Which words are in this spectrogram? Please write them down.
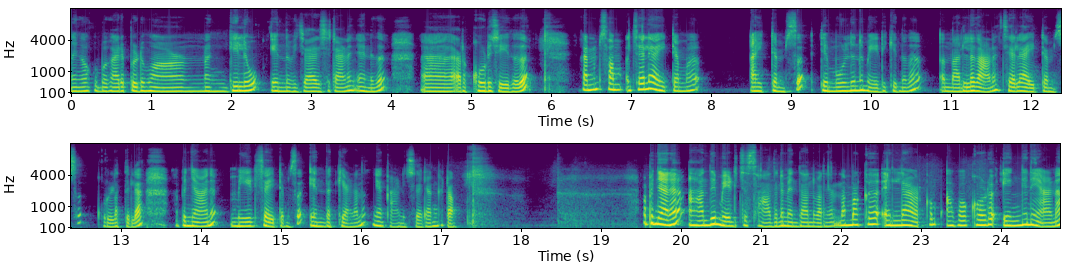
നിങ്ങൾക്ക് ഉപകാരപ്പെടുവാണെങ്കിലോ എന്ന് വിചാരിച്ചിട്ടാണ് ഞാനിത് റെക്കോർഡ് ചെയ്തത്. കാരണം സം ചില ഐറ്റം ഐറ്റംസ് ടെമുവിൽ നിന്ന് മേടിക്കുന്നത് നല്ലതാണ്. ചില ഐറ്റംസ് കൊള്ളത്തില്ല. അപ്പം ഞാൻ മേടിച്ച ഐറ്റംസ് എന്തൊക്കെയാണെന്ന് ഞാൻ കാണിച്ചു തരാം കേട്ടോ. അപ്പം ഞാൻ ആദ്യം മേടിച്ച സാധനം എന്താണെന്ന് പറഞ്ഞാൽ നമുക്ക് എല്ലാവർക്കും അവോക്കാഡോ എങ്ങനെയാണ്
